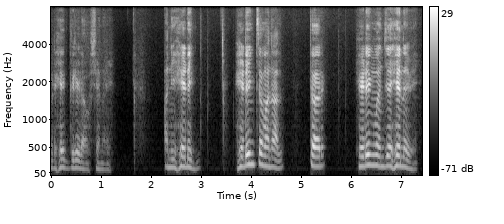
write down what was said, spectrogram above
तर हे ग्रीड ऑप्शन आहे. आणि हेडिंग हेडिंगचं म्हणाल तर हेडिंग म्हणजे हे नव्हे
